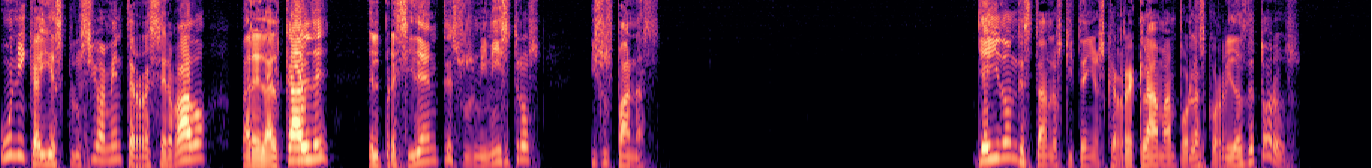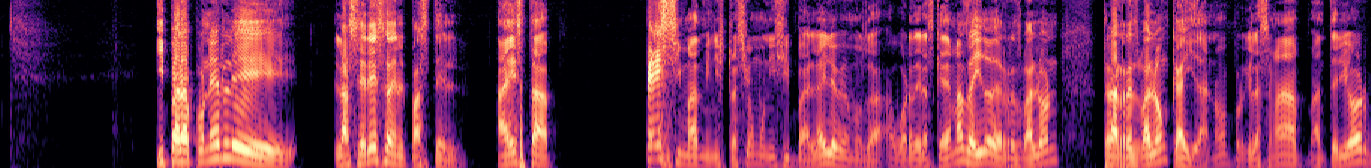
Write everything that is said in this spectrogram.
única y exclusivamente reservado para el alcalde, el presidente, sus ministros y sus panas. ¿Y ahí dónde están los quiteños que reclaman por las corridas de toros? Y para ponerle la cereza en el pastel a esta pésima administración municipal, ahí le vemos a, Guarderas, que además ha ido de resbalón tras resbalón caída, ¿no? Porque la semana anterior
